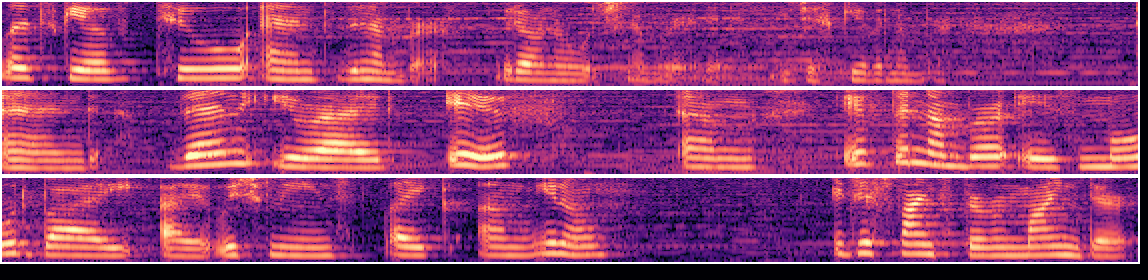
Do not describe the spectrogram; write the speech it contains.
Let's give 2 and the number. We don't know which number it is. You just give a number. And then you write if um, if the number is mod by i, which means like um, you know, it just finds the reminder.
